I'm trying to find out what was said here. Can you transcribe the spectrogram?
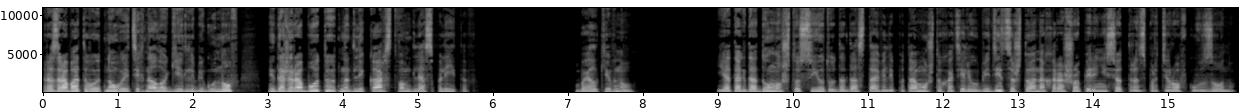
разрабатывают новые технологии для бегунов и даже работают над лекарством для сплитов. Бейл кивнул. Я тогда думал, что Сью туда доставили потому, что хотели убедиться, что она хорошо перенесет транспортировку в зону.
